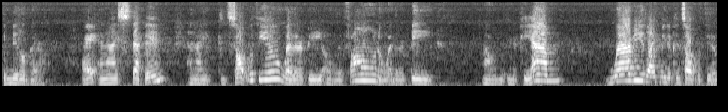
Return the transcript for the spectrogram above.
the middle girl, right? And I step in and I consult with you, whether it be over the phone or whether it be um, in a PM, wherever you'd like me to consult with you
